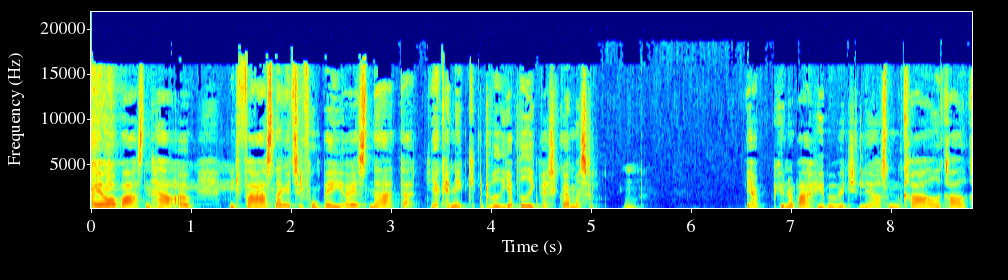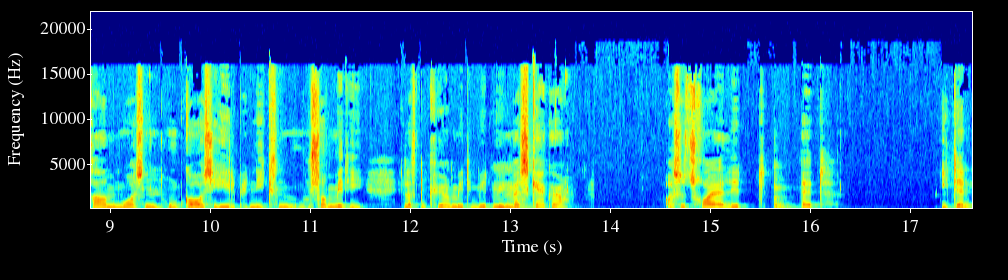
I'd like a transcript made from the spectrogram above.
Og jeg var bare sådan her, og min far snakker i telefon bag, og jeg sådan her, der, jeg kan ikke, du ved, jeg ved ikke, hvad jeg skal gøre mig selv. Mm. Jeg begynder bare at hyperventilere og sådan græde, græde, græde. Min mor sådan, hun går også i helt panik. Sådan, hun står midt i, eller sådan kører midt i midtbilen. Mm. Hvad skal jeg gøre? Og så tror jeg lidt, at i den,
